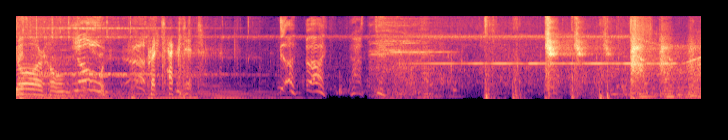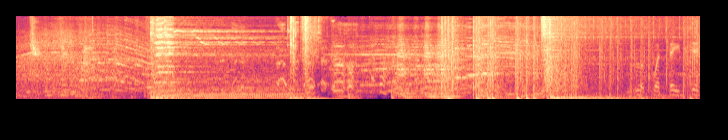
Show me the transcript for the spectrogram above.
your home. No! Protect it. Uh, uh, Look what they did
